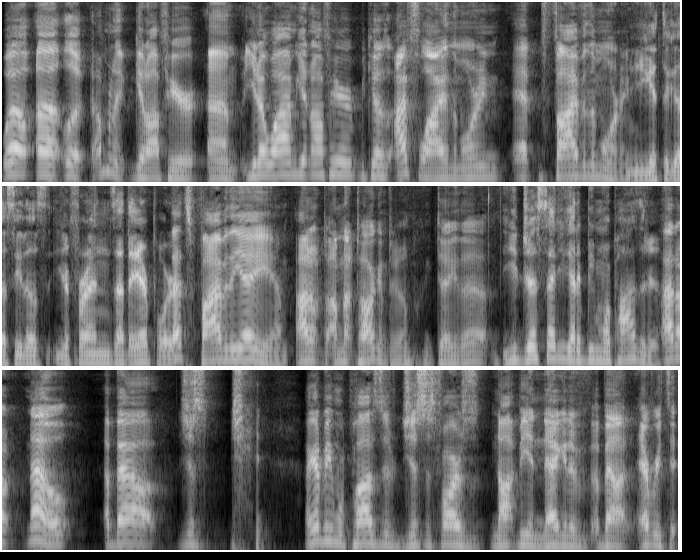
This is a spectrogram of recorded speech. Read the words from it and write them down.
well, uh, look, I'm gonna get off here. Um, you know why I'm getting off here? Because I fly in the morning at five in the morning. You get to go see those your friends at the airport. That's five in the a.m. I don't. I'm not talking to them. I can tell you that. you just said you got to be more positive. I don't know about just. I got to be more positive, just as far as not being negative about everything.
